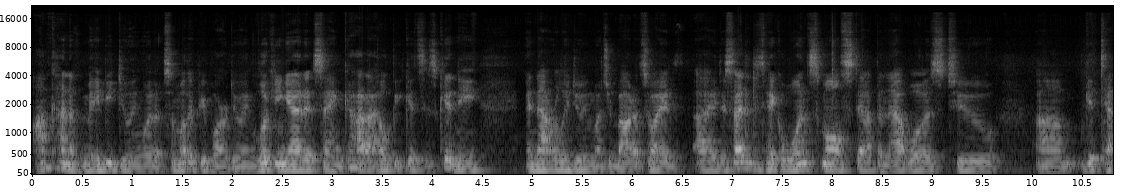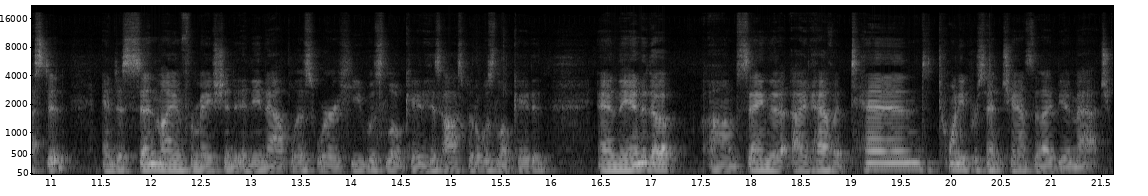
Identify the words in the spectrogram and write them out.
I'm kind of maybe doing what some other people are doing, looking at it, saying, God, I hope he gets his kidney, and not really doing much about it. So I I decided to take one small step, and that was to um, get tested and to send my information to Indianapolis, where he was located, his hospital was located, and they ended up um, saying that I'd have a 10 to 20 percent chance that I'd be a match.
